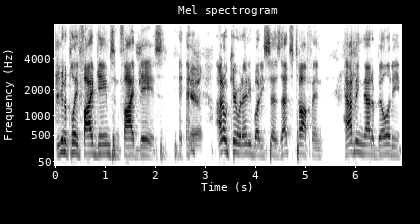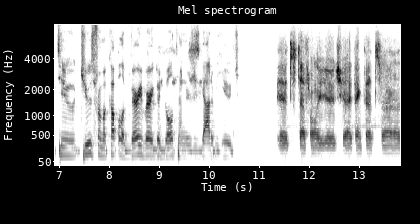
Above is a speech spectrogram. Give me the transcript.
you're going to play five games in five days. Yeah, I don't care what anybody says. That's tough, and having that ability to choose from a couple of very, very good goaltenders has got to be huge. it's definitely huge. I think that's uh,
